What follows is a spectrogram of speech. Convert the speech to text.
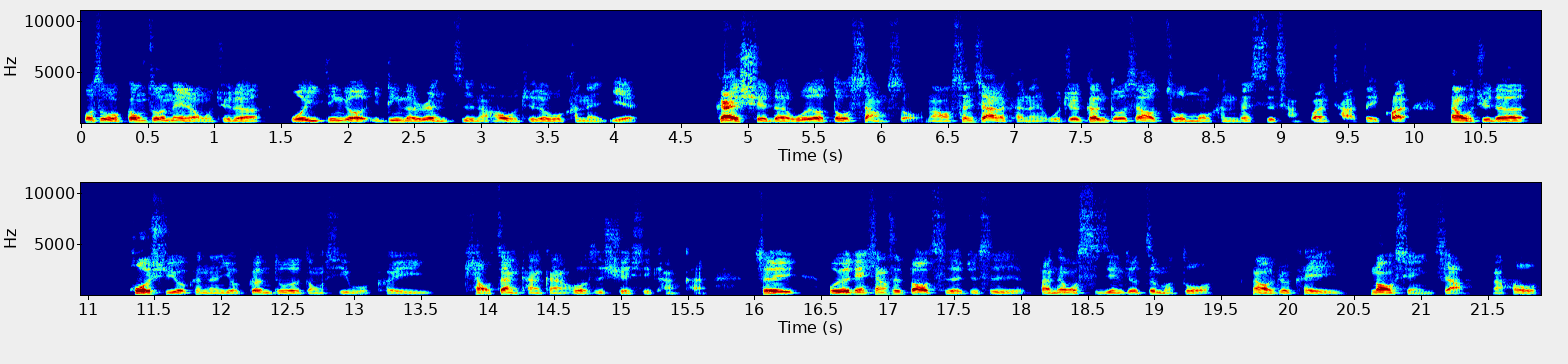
或是我工作内容，我觉得我已经有一定的认知，然后我觉得我可能也该学的我有都上手，然后剩下的可能我觉得更多是要琢磨，可能在市场观察这一块。但我觉得或许有可能有更多的东西我可以挑战看看，或者是学习看看。所以我有点像是抱持的，就是反正我时间就这么多，那我就可以冒险一下，然后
